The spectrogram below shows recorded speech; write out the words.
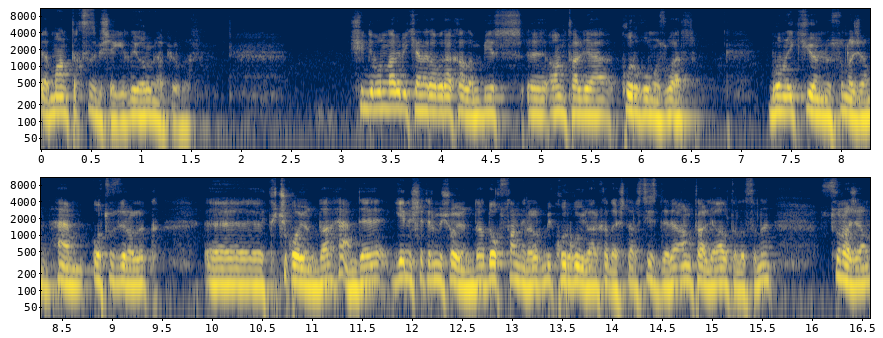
Ve mantıksız bir şekilde yorum yapıyorlar. Şimdi bunları bir kenara bırakalım. Bir e, Antalya kurgumuz var. Bunu iki yönlü sunacağım. Hem 30 liralık e, küçük oyunda hem de genişletilmiş oyunda 90 liralık bir kurguyla arkadaşlar sizlere Antalya altılısını sunacağım.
